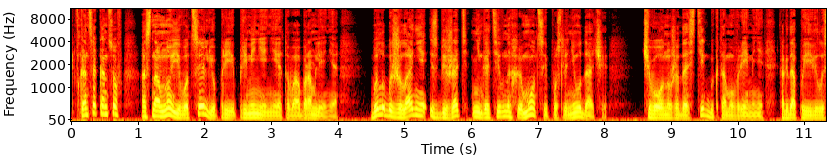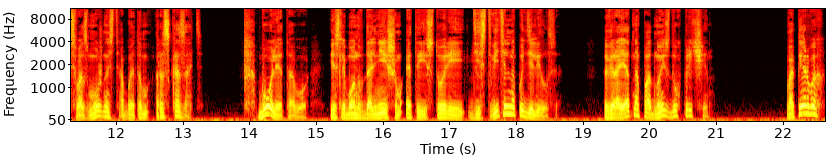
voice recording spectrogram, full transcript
В конце концов, основной его целью при применении этого обрамления – было бы желание избежать негативных эмоций после неудачи, чего он уже достиг бы к тому времени, когда появилась возможность об этом рассказать. Более того, если бы он в дальнейшем этой историей действительно поделился, то, вероятно, по одной из двух причин. Во-первых,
